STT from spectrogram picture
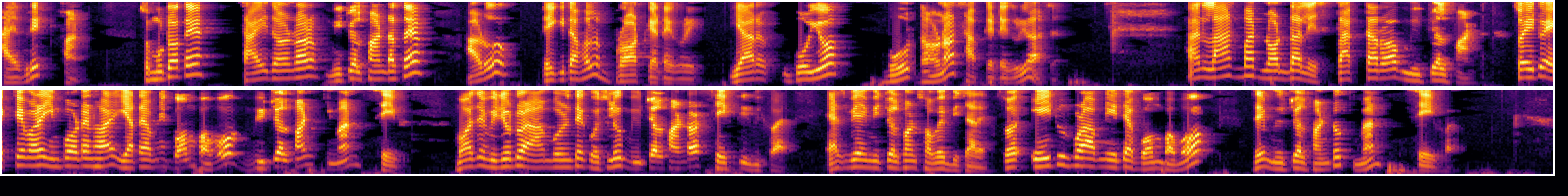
হাইব্ৰিড ফাণ্ড চ' মুঠতে চাৰি ধৰণৰ মিউচুৱেল ফাণ্ড আছে আৰু এইকেইটা হ'ল ব্ৰড কেটেগৰী ইয়াৰ উপৰিও বহুত ধৰণৰ চাব কেটেগৰীও আছে। And last but not the least structure of mutual fund so' এইটো একেবাৰে ইম্পৰ্টেণ্ট হয়। ইয়াতে আপুনি গম পাব মিউচুৱেল ফাণ্ড কিমান ছেফ মই যে ভিডিঅ'টোৰ আৰম্ভণিতে কৈছিলোঁ মিউচুৱেল ফাণ্ডৰ ছেফটিৰ বিষয়ে। S B I mutual fund চবেই বিচাৰে। চ' এইটোৰ পৰা আপুনি এতিয়া গম পাব যে মিউচুৱেল ফাণ্ডটো কিমান ছেফ হয়।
